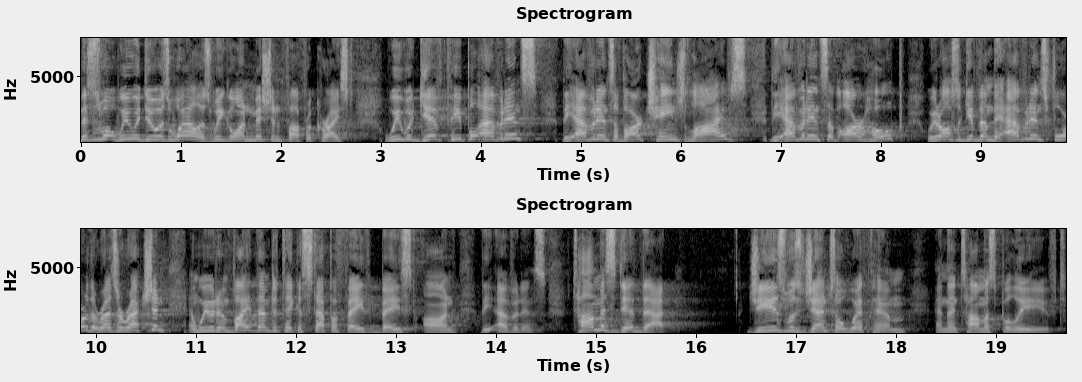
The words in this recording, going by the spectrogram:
this is what we would do as well as we go on mission for Christ. We would give people evidence, the evidence of our changed lives, the evidence of our hope. We would also give them the evidence for the resurrection, and we would invite them to take a step of faith based on the evidence. Thomas did that. Jesus was gentle with him, and then Thomas believed.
